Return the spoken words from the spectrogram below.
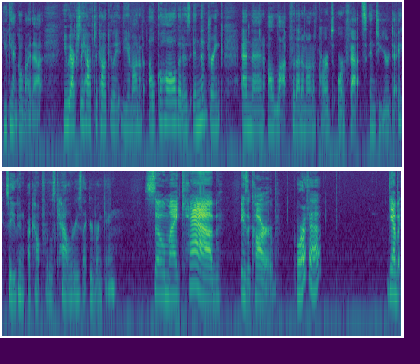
you can't go by that. You actually have to calculate the amount of alcohol that is in the drink and then a lot for that amount of carbs or fats into your day. So you can account for those calories that you're drinking. So, my cab is a carb. Or a fat. Yeah, but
